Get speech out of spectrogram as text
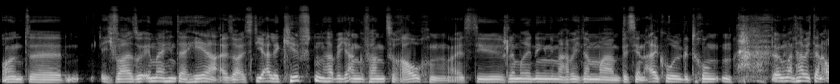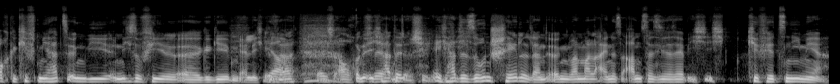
Und äh, ich war so immer hinterher. Also als die alle kifften, habe ich angefangen zu rauchen. Als die schlimmeren Dinge habe ich dann mal ein bisschen Alkohol getrunken. Irgendwann habe ich dann auch gekifft. Mir hat es irgendwie nicht so viel äh, gegeben, ehrlich gesagt. Ja, das ist auch Und ich hatte, ich hatte so einen Schädel dann irgendwann mal eines Abends, dass ich gesagt habe, ich, ich kiff jetzt nie mehr.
